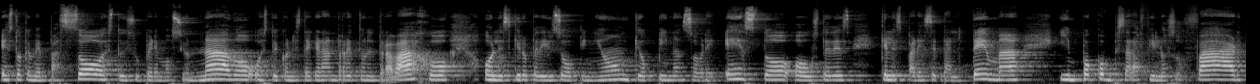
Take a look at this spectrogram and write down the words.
esto que me pasó, estoy súper emocionado o estoy con este gran reto en el trabajo o les quiero pedir su opinión, qué opinan sobre esto o ustedes qué les parece tal tema y un poco empezar a filosofar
